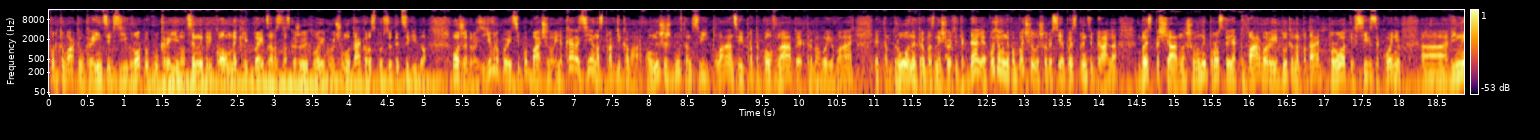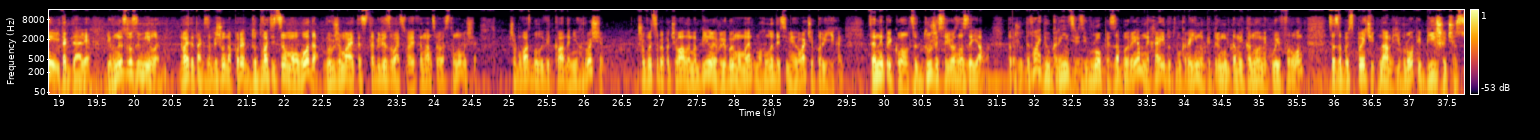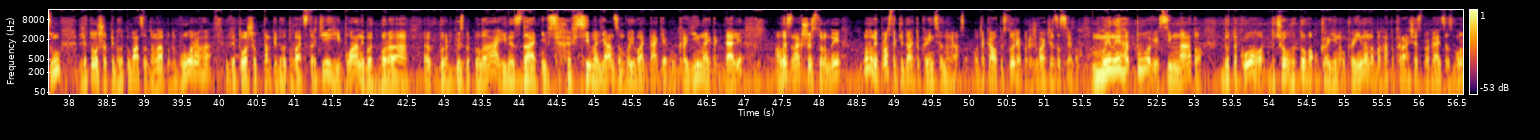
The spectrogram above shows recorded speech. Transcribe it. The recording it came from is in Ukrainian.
Портувати українців з Європи в Україну. Це не прикол, не клікбейт. Зараз розкажу їх логіку і чому так розповсюдити це відео. Отже, друзі, європейці побачили, яка Росія насправді коварна. У них ж був там свій план, свій протокол в НАТО, як треба воювати, як там дрони треба знищувати і так далі. А потім вони побачили, що Росія безпринципіальна, безпощадна, що вони просто як варвари йдуть і нападають проти всіх законів а, війни і так далі. І вони зрозуміли. Давайте так забіжу наперед. До 27-го года ви вже маєте стабілізувати своє фінансове становище, щоб у вас були відкладені гроші. Щоб ви себе почували мобільно і в будь-який момент могли десь іммігрувати чи переїхати. Це не прикол, це дуже серйозна заява. Тож давайте українців з Європи заберемо, нехай йдуть в Україну, підтримують там економіку і фронт. Це забезпечить нам в Європі більше часу для того, щоб підготуватися до нападу ворога, для того, щоб там підготувати стратегії, плани бора- боротьби з БПЛА і не здатні всім альянсом воювати так, як Україна і так далі. Але з нашої сторони, ну вони просто кидають українців на м'ясо. Отака от історія, переживаючи за себе. Ми не готові всім НАТО до такого, до чого готова Україна. Україна набагато краще справляється з ворогом,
